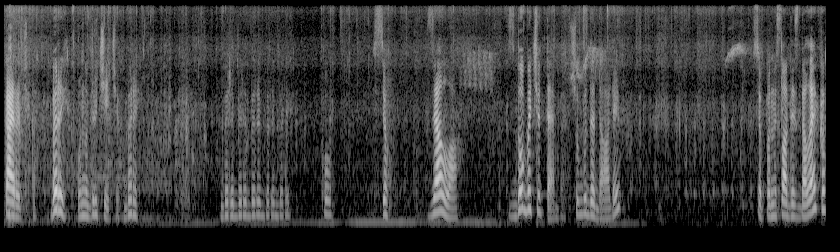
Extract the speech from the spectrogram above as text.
Кайрочка, бери, воно дрючечок, бери. Бери, бери, бери, бери, бери. О, все. Взяла. Здобич у тебе. Що буде далі? Все, понесла десь далеко.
